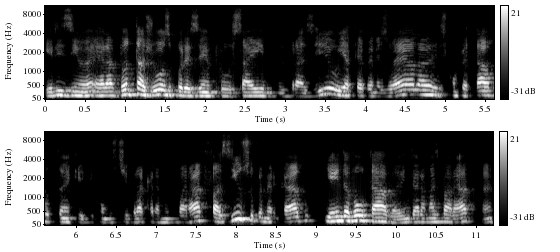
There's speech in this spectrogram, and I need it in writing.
Eles diziam, era vantajoso, por exemplo exemplo, sair do Brasil e até Venezuela, eles completavam o tanque de combustível lá, que era muito barato, faziam supermercado e ainda voltava, ainda era mais barato, né?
